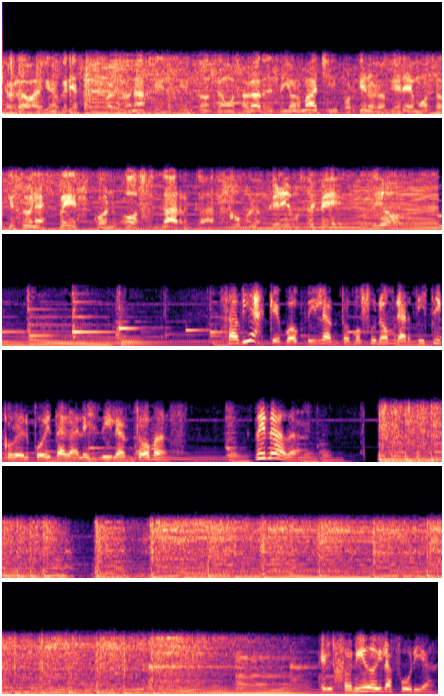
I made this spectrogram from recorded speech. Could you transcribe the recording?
Y hablaba de que no quería ser un personaje, y entonces vamos a hablar del señor Machi, ¿por qué no lo queremos? Lo que suena es pez con Os Garcas. ¿Cómo los queremos a Pez? Por Dios. ¿Sabías que Bob Dylan tomó su nombre artístico del poeta galés Dylan Thomas? De nada. El sonido y la furia,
